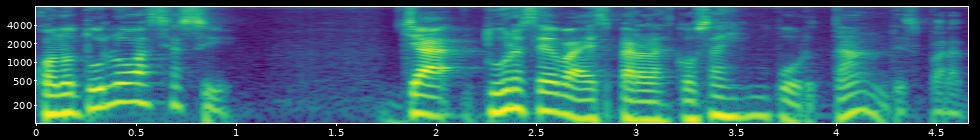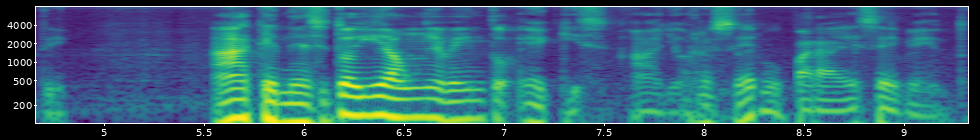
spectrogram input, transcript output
Cuando tú lo haces así, ya tu reserva es para las cosas importantes para ti. Ah, que necesito ir a un evento X. Ah, yo reservo para ese evento.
